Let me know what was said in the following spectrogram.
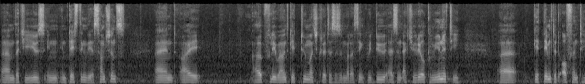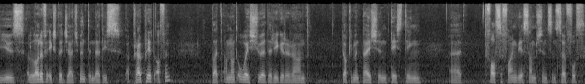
um, that you use in, in testing the assumptions. And I hopefully won't get too much criticism, but I think we do, as an actuarial community, uh, get tempted often to use a lot of expert judgment, and that is appropriate often. But I'm not always sure the rigor around documentation, testing, uh, falsifying the assumptions and so forth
